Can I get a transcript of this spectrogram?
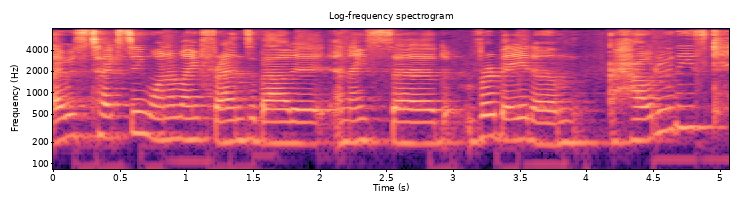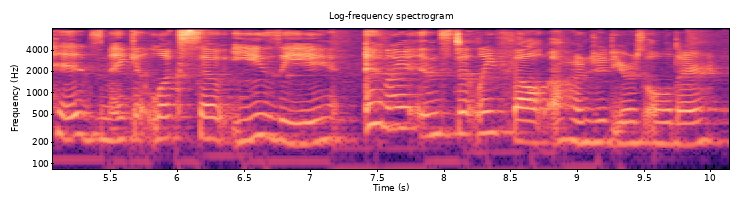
I was texting one of my friends about it and I said verbatim, How do these kids make it look so easy? And I instantly felt 100 years older.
